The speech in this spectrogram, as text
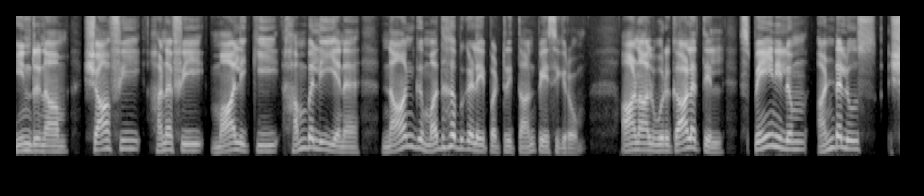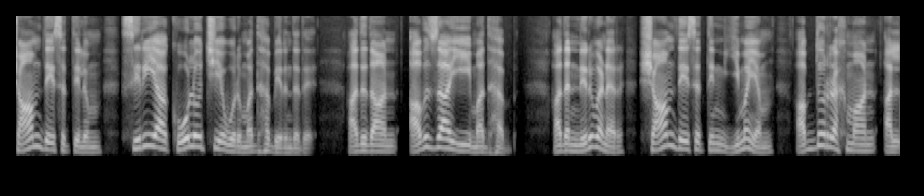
இன்று நாம் ஷாஃபி ஹனஃபி மாலிக்கி ஹம்பலி என நான்கு மதுஹபுகளை பற்றித்தான் பேசுகிறோம். ஆனால் ஒரு காலத்தில் ஸ்பெயினிலும் அண்டலூஸ் ஷாம் தேசத்திலும் சிரியா கோலோச்சிய ஒரு மத்ஹப் இருந்தது. அதுதான் அவுசாயி மத்ஹப். அதன் நிறுவனர் ஷாம் தேசத்தின் இமயம் அப்துர் ரஹ்மான் அல்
